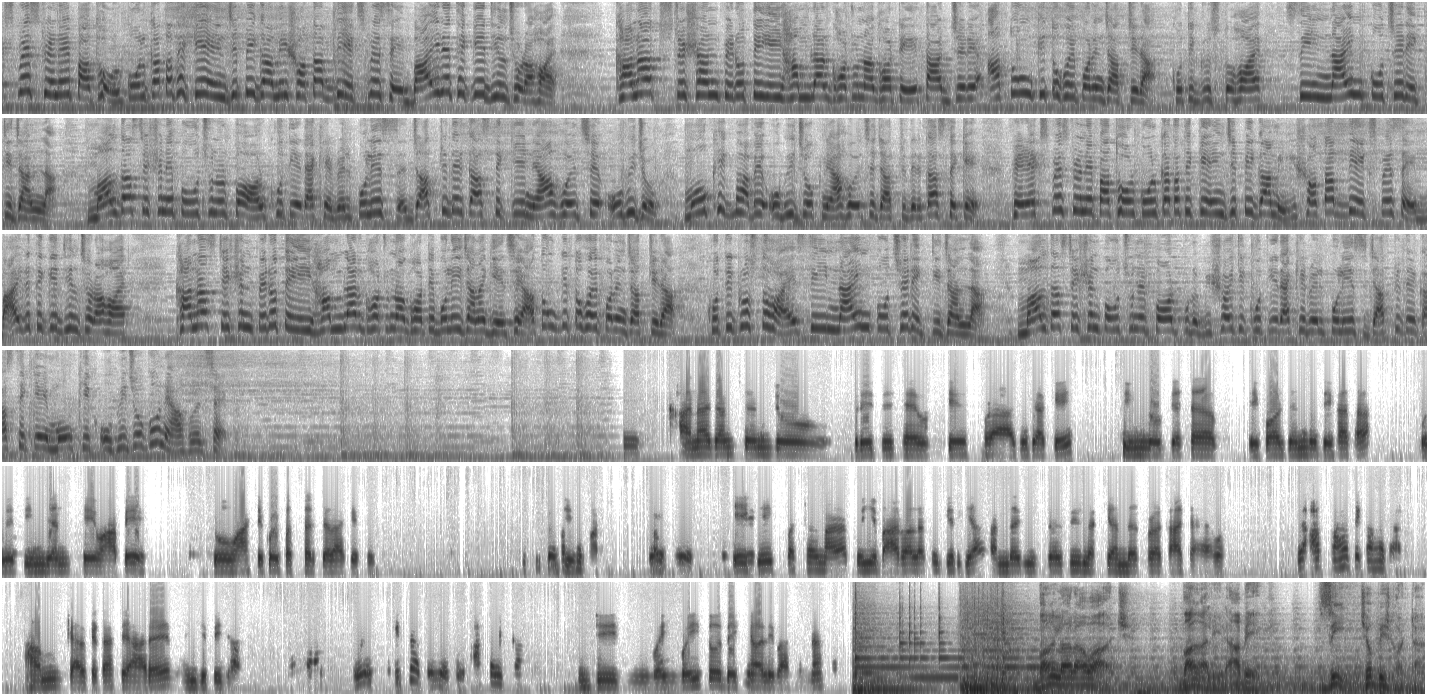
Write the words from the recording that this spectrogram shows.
Express ট্রেনে পাথর। কলকাতা থেকে এনজিপি গামী শতাব্দী এক্সপ্রেসে বাইরে থেকে ঢিল ছোড়া হয়। খানাত স্টেশন পেরোতেই এই হামলার ঘটনা ঘটে, তার জেরে আতঙ্কিত হয়ে পড়েন যাত্রীরা। ক্ষতিগ্রস্ত হয় সি নাইন কোচের একটি জানলা। মালদা স্টেশনে পৌঁছানোর পর খতিয়ে দেখে রেল পুলিশ। যাত্রীদের কাছ থেকে নেওয়া হয়েছে অভিযোগ। মৌখিকভাবে অভিযোগ নেওয়া হয়েছে যাত্রীদের কাছ থেকে। ফের এক্সপ্রেস ট্রেনে পাথর কলকাতা থেকে এনজিপি গামী শতাব্দী এক্সপ্রেসে বাইরে থেকে ঢিল ছোড়া হয়। খানা স্টেশন পেরোতেই হামলার ঘটনা ঘটে বলেই জানা গিয়েছে। আতঙ্কিত হয়ে পড়েন যাত্রীরা। ক্ষতিগ্রস্ত হয় সি নাইন কোচের একটি জানলা মালদা স্টেশন পৌঁছানোর পর পুরো বিষয়টি খতিয়ে দেখে রেল পুলিশ যাত্রীদের কাছ থেকে মৌখিক অভিযোগও নেওয়া হয়েছে खाना जंक्शन जो ब्रिज है उसके थोड़ा आगे जाके तीन लोग जैसा एक और जन ने देखा था बोले तीन जन थे वहाँ पे तो वहाँ से कोई पत्थर चला के थे जी। एक एक पत्थर मारा तो ये बाहर वाला तो गिर गया अंदर इधर भी लग के अंदर थोड़ा कांच आया हुआ तो आप कहाँ से कहाँ जा रहे हम कैलकाटा से आ रहे हैं एनजीपी जा हो वो कितना लोगों को आतंक का जी जी वही वही तो देखने वाली बात है ना বাংলার আওয়াজ বাঙালির আবেগ জি চব্বিশ ঘন্টা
